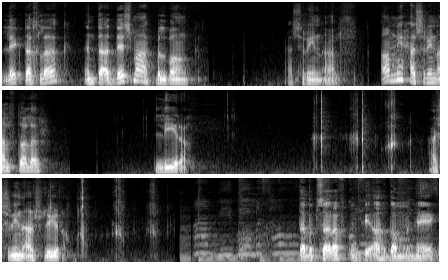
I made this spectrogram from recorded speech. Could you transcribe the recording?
ليك دخلك؟ انت قديش معك بالبنك؟ عشرين ألف. آه منيح عشرين ألف دولار. ليرة. عشرين ألف ليرة. طب بشرفكم في أهضم من هيك؟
